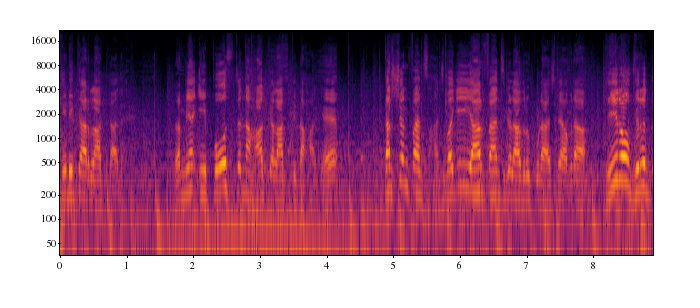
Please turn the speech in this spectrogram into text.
ಕಿಡಿಕಾರಲಾಗ್ತಾ ಇದೆ. ರಮ್ಯಾ ಈ ಪೋಸ್ಟ್ ಅನ್ನ ಹಾಕಲಾಗ್ತಿದ್ದ ಹಾಗೆ, ದರ್ಶನ್ ಫ್ಯಾನ್ಸ್ ಸಹಜವಾಗಿ ಯಾರ ಫ್ಯಾನ್ಸ್ಗಳಾದರೂ ಕೂಡ ಅಷ್ಟೇ, ಅವರ ಹೀರೋ ವಿರುದ್ಧ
